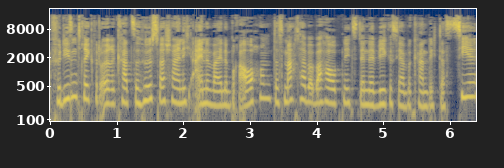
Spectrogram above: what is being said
Für diesen Trick wird eure Katze höchstwahrscheinlich eine Weile brauchen. Das macht aber überhaupt nichts, denn der Weg ist ja bekanntlich das Ziel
